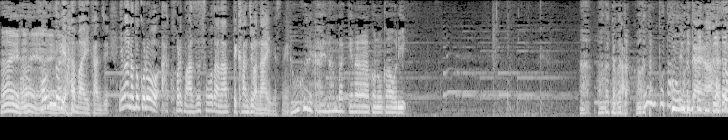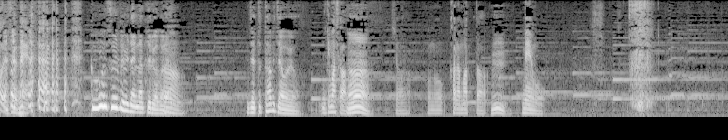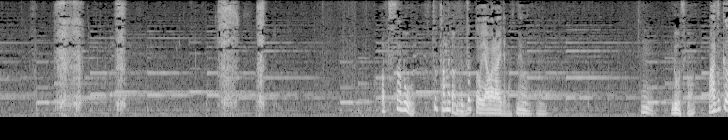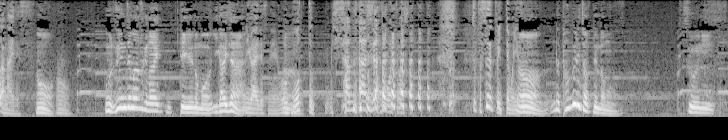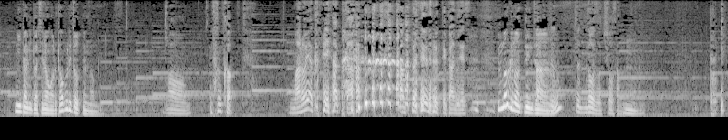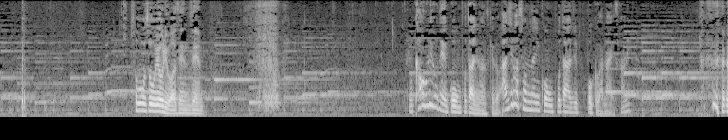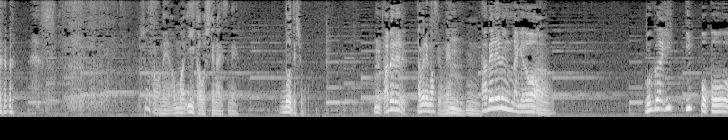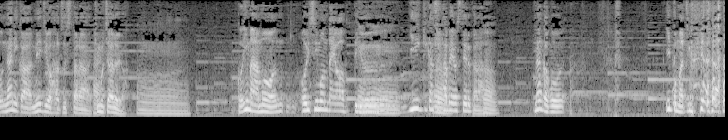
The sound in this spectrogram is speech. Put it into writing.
はいはいはい。ほんのり甘い感じ。今のところ、あ、これまずそうだなって感じはないですね。どこで嗅いだんだっけなこの香り。あ、わかったわかった。わかった。コーンポタージュみたいな。そうですよね。コーンスープみたいになってるわ、これ。うじゃあ、食べちゃおうよ。ん。いきますか。あじゃあ、この絡まったあ。うん。麺を。厚さどう？ちょっと冷めたんじゃちょっと和らいでますね。うんうん。どうですか？まずくはないです。おううん。もう全然まずくないっていうのも意外じゃない？意外ですね。おもっと悲惨な味だと思ってました。ちょっとスープいってもいいですか？うん。で、食べれちゃってんだもん。普通に、ニタニタしながら食べれちゃってんだもん。ああ、なんか、まろやかになった カップヌードルって感じです。うまくなってんじゃないちょのちょっとどうぞ、翔さん。うん。想像よりは全然。香りはね、コーンポタージュなんですけど、味はそんなにコーンポタージュっぽくはないですかね。翔さんはね、あんまいい顔してないですね。どうでしょう？うん、食べれる。食べれますよね。うん。食べれるんだけど、うん僕はい一歩こう何かネジを外したら気持ち悪いわ。うーん。こう今はもう美味しいもんだよっていう言い聞かせ食べをしてるから、うん。なんかこう、一歩間違えたら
